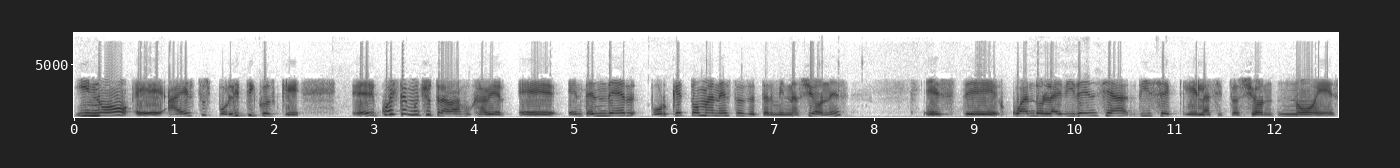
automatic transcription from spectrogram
y no eh, a estos políticos que eh, cuesta mucho trabajo, Javier, eh, entender por qué toman estas determinaciones, este, cuando la evidencia dice que la situación no es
